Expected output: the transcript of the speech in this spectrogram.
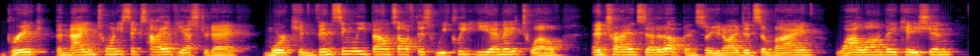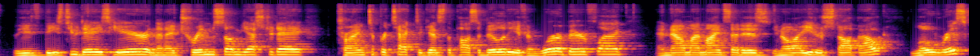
break the 926 high of yesterday, more convincingly bounce off this weekly EMA 12 and try and set it up. And so, you know, I did some buying while on vacation these these two days here, and then I trimmed some yesterday, trying to protect against the possibility if it were a bear flag. And now my mindset is, you know, I either stop out low risk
